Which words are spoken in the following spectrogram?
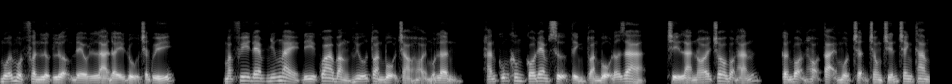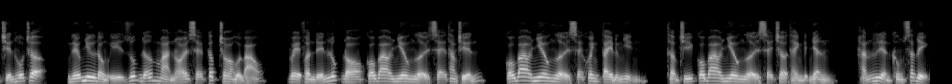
mỗi một phần lực lượng đều là đầy đủ chân quý. Mặc phi đem những này đi qua bằng hữu toàn bộ chào hỏi một lần, hắn cũng không có đem sự tình toàn bộ đỡ ra, chỉ là nói cho bọn hắn, cần bọn họ tại một trận trong chiến tranh tham chiến hỗ trợ, nếu như đồng ý giúp đỡ mà nói sẽ cấp cho hồi báo, về phần đến lúc đó có bao nhiêu người sẽ tham chiến, có bao nhiêu người sẽ khoanh tay đứng nhìn, thậm chí có bao nhiêu người sẽ trở thành địch nhân, hắn liền không xác định.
